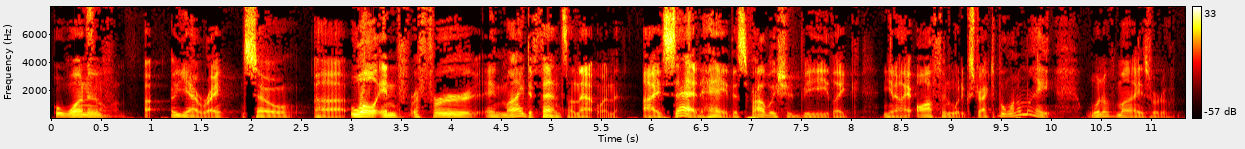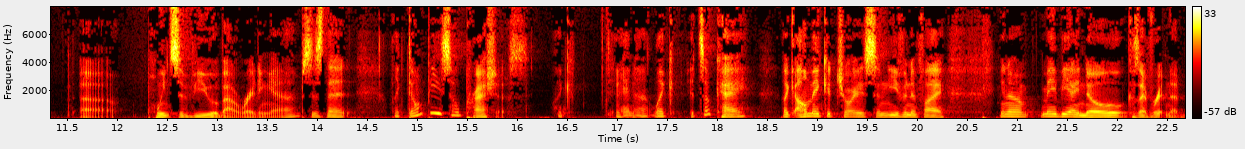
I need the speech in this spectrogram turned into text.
one of uh, yeah, right. So, uh, well, in for, in my defense on that one, I said, "Hey, this probably should be like you know." I often would extract it, but one of my one of my sort of uh, points of view about writing apps is that like don't be so precious. Like, you know, like it's okay. Like I'll make a choice, and even if I, you know, maybe I know because I've written a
